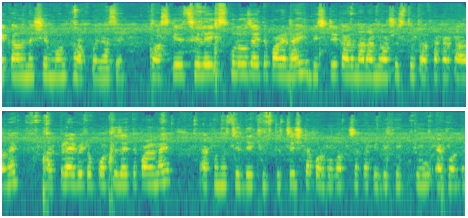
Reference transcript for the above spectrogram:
এ কারণে সে মন খারাপ করে আছে। আজকে ছেলে স্কুলেও যাইতে পারে নাই বৃষ্টির কারণে আর আমি অসুস্থতা থাকার কারণে আর প্রাইভেটও পড়তে যাইতে পারে নাই। এখন হচ্ছে দেখি একটু চেষ্টা করব বাচ্চাটাকে দেখে একটু এক ঘণ্টা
